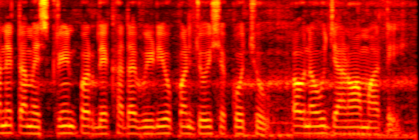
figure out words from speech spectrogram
અને તમે સ્ક્રીન પર દેખાતા વીડિયો પણ જોઈ શકો છો અવનવું જાણવા માટે.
